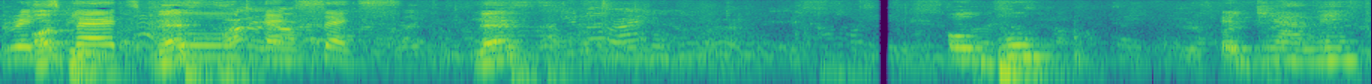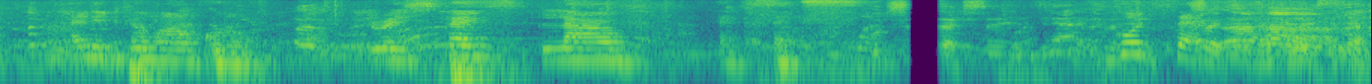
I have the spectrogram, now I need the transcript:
Respect, Okay, next. food, and sex. Next. Obu, aduane, ɛne mpem. Respect, love, and sex. Sex. Good sex. Good sex.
